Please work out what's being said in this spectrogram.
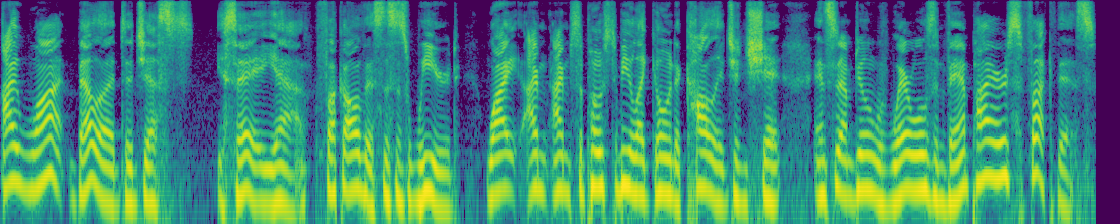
I want Bella to just say, "Yeah, fuck all this. This is weird." Why I'm I'm supposed to be like going to college and shit instead I'm dealing with werewolves and vampires? Fuck this.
